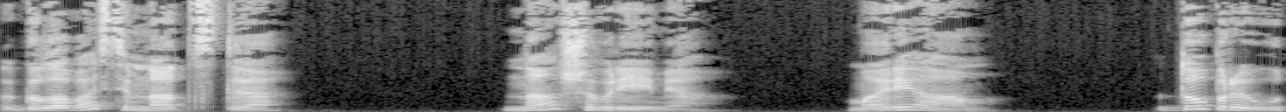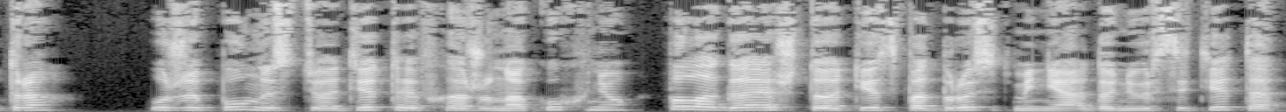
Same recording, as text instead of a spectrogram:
Глава 17. Наше время. Мариам. Доброе утро. Уже полностью одетая вхожу на кухню, полагая, что отец подбросит меня до университета,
